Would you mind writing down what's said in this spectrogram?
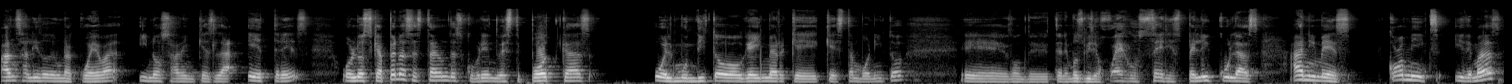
han salido de una cueva y no saben qué es la E3, o los que apenas están descubriendo este podcast, o el mundito gamer que, es tan bonito, eh, donde tenemos videojuegos, series, películas, animes, cómics y demás,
